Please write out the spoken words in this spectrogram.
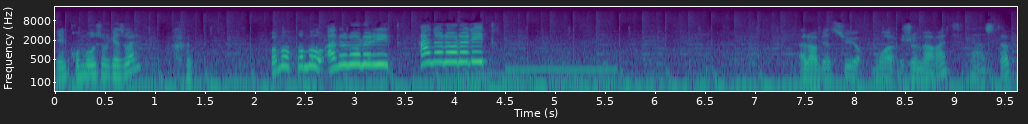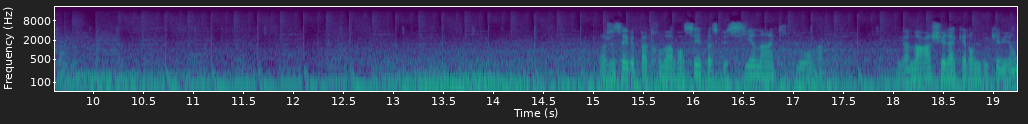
Il y a une promo sur le gasoil? Promo, promo, 1 euro le litre 1 euro le litre Alors bien sûr, moi je m'arrête, il y a un stop. Alors j'essaye de pas trop m'avancer parce que s'il y en a un qui tourne, il va m'arracher la calandre du camion.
